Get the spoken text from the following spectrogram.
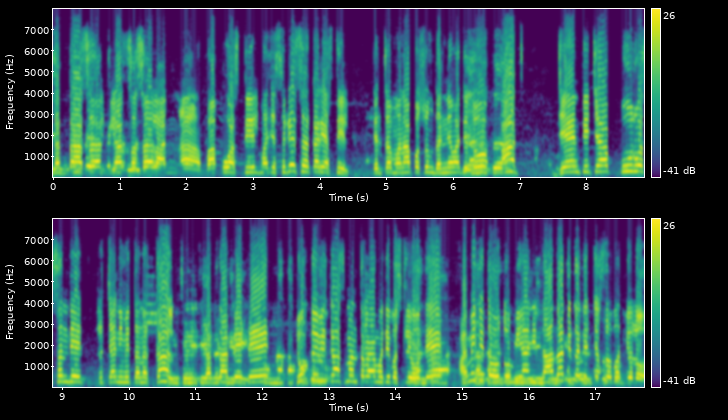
दत्ता असल विलास असल बापू असतील माझे सगळे सहकारी असतील त्यांचं मनापासून धन्यवाद देतो. आज जयंतीच्या पूर्व संध्येच्या निमित्तानं काल दत्ता पेटे दुग्ध विकास मंत्रालयामध्ये बसले होते. आम्ही तिथं होतो. मी आणि दादा तिथं त्यांच्यासोबत गेलो.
